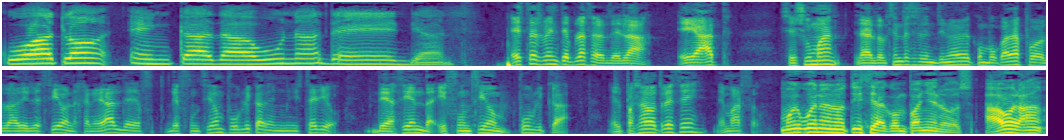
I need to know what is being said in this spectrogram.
cuatro en cada una de ellas. Estas 20 plazas de la EAT se suman las 279 convocadas por la Dirección General de, de, Función Pública del Ministerio de Hacienda y Función Pública el pasado 13 de marzo. Muy buena noticia, compañeros. Ahora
